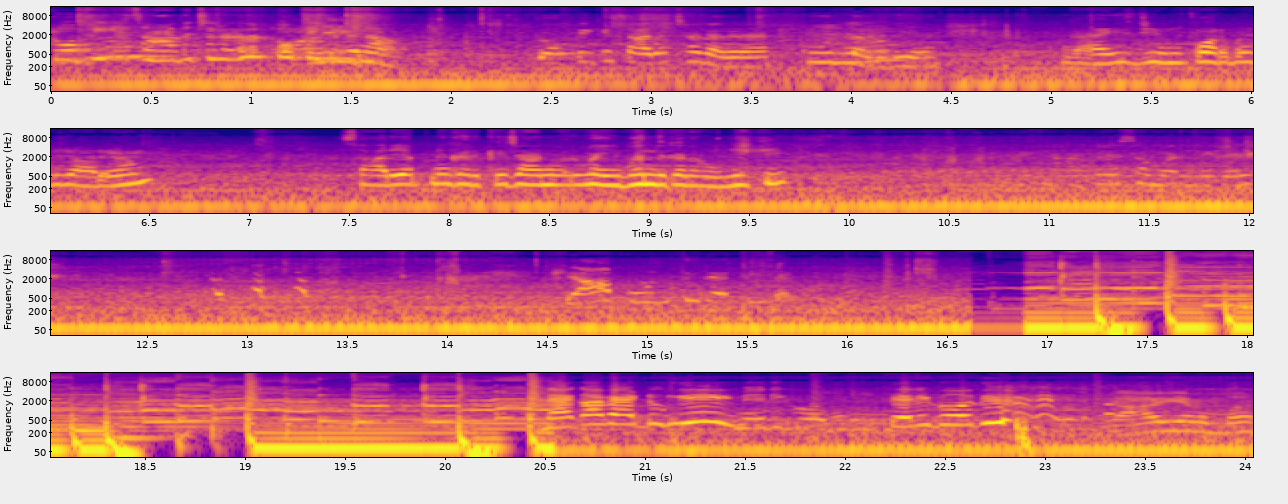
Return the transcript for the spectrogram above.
टोपी के साथ अच्छा लग रहा है? टोपी के बिना। टोपी के साथ अच्छा लग रहा है। कूल लग रही है। गाइस जिम कॉर्बेट जा रहे हैं हम। सारे अपने घर के जानवर वहीं बंद कराऊँगी। समझ नहीं रहे। क्या बोलती रहती है? मैं कहाँ बैठूँगी? मेरी गोद। तेरी गोदी। है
